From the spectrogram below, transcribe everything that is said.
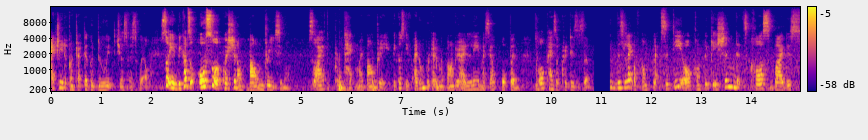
actually the contractor could do it just as well. So it becomes also a question of boundaries you know. So I have to protect my boundary because if I don't protect my boundary I lay myself open to all kinds of criticism. This lack of complexity or complication that's caused by this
